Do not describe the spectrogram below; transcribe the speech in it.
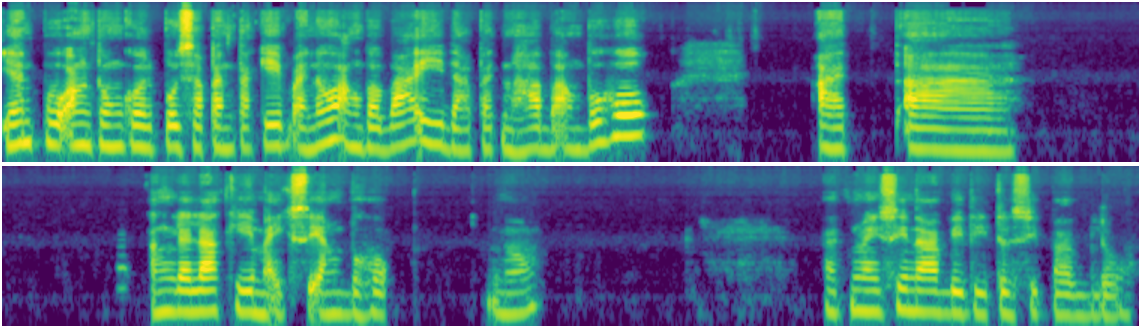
'yan po ang tungkol po sa pantakip ano, ang babae dapat mahaba ang buhok at, ah ang lalaki maiksi ang buhok, 'no? At may sinabi dito si Pablo.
